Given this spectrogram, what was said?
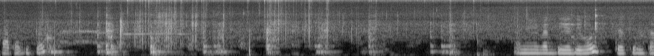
পাতা দুটো। আমি এবার দিয়ে দিব তেঁতুলটা।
